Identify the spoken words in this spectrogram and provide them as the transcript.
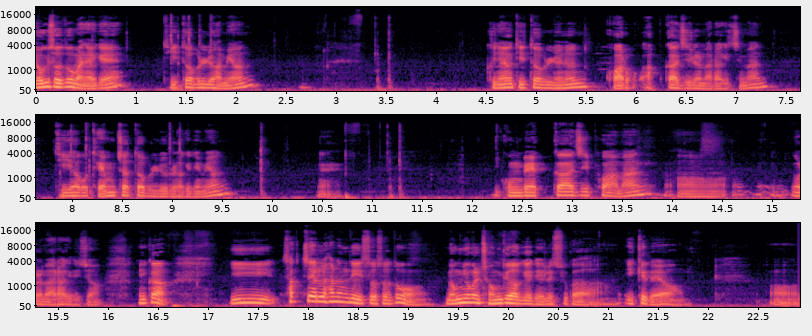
여기서도 만약에 DW 하면 그냥 DW는 괄호 앞까지를 말하겠지만 D하고 대문자 W를 하게 되면 네. 공백까지 포함한 어, 걸 말하게 되죠. 그러니까 이 삭제를 하는 데 있어서도 명령을 정교하게 내릴 수가 있게 돼요. 어,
